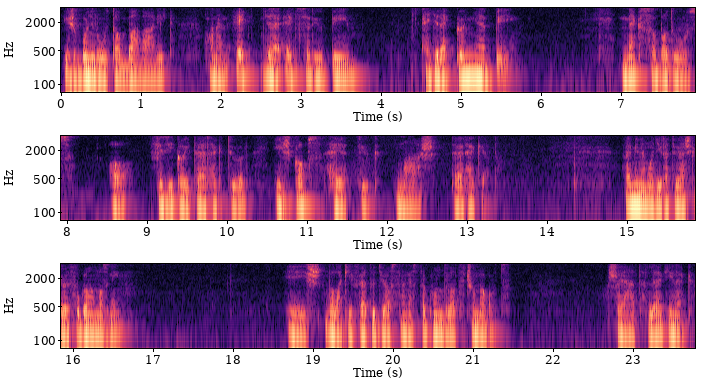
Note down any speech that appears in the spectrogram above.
és bonyolultabbá válik, hanem egyre egyszerűbbé, egyre könnyebbé. Megszabadulsz a fizikai terhektől, és kapsz helyettük más terheket. Remélem, hogy érhetően sikerült fogalmazni, és valaki fel tudja használni ezt a gondolatcsomagot a saját lelkének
